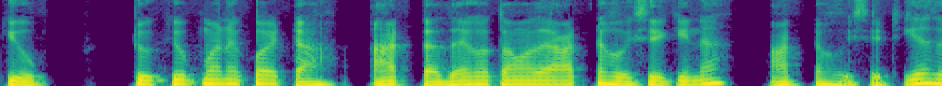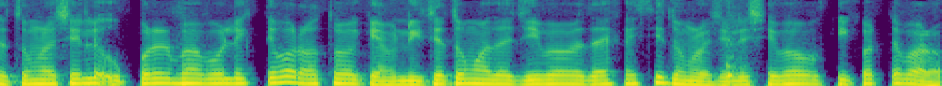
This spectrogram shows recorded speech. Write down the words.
কিউব টু কিউব মানে কয়টা? আটটা। দেখো তো আমাদের আটটা হয়েছে কিনা? আটটা হয়েছে, ঠিক আছে? তোমরা চাইলে উপরের ভাবে লিখতে পারো, অথবা কি? আমি নিচে তোমাদের যেভাবে দেখাইছি, তোমরা চাইলে সেভাবে কি করতে পারো?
